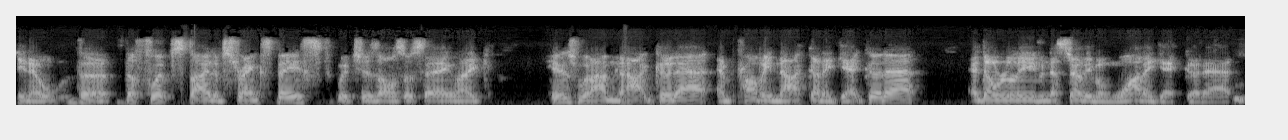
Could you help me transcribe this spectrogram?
you know the the flip side of strengths based which is also saying like here's what i'm not good at and probably not going to get good at and don't really even necessarily even want to get good at.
